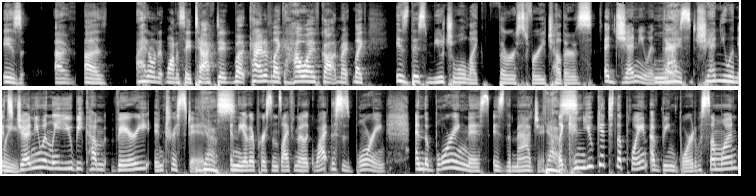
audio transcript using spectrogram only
is a, a I don't want to say tactic, but kind of like how I've gotten my like is this mutual like thirst for each other's A genuine life thirst. genuinely. It's genuinely you become very interested Yes. in the other person's life and they're like, why this is boring. And the boringness is the magic. Yes. Like, can you get to the point of being bored with someone?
